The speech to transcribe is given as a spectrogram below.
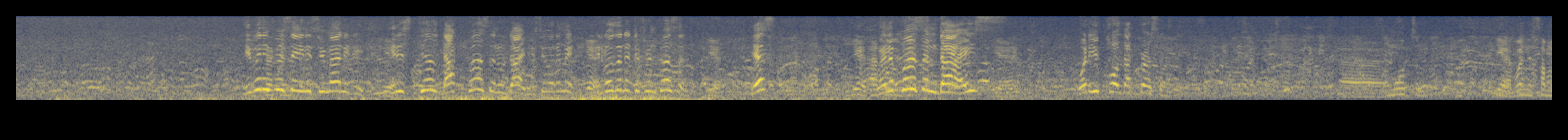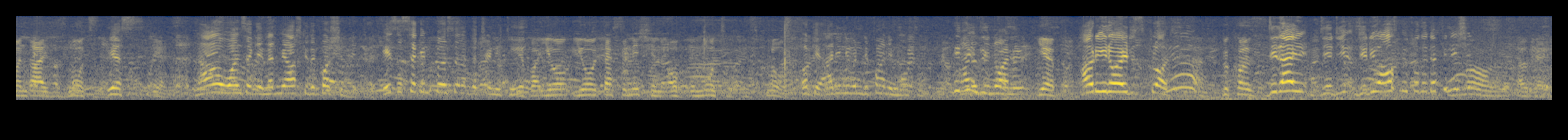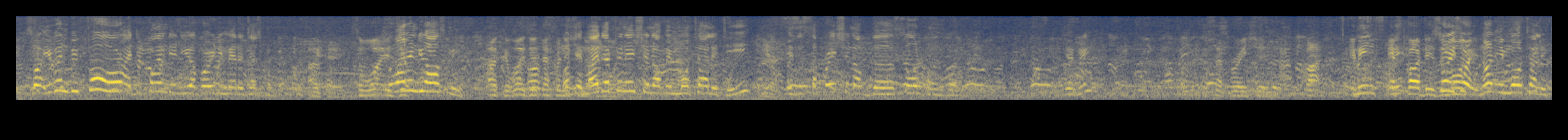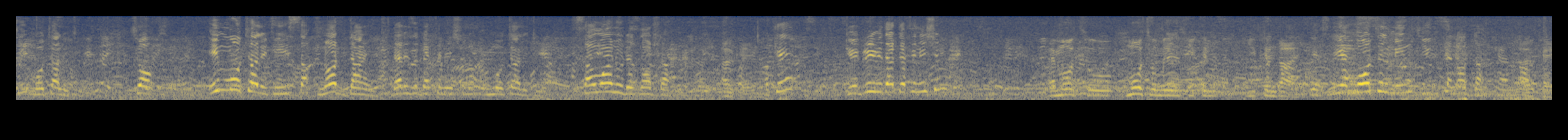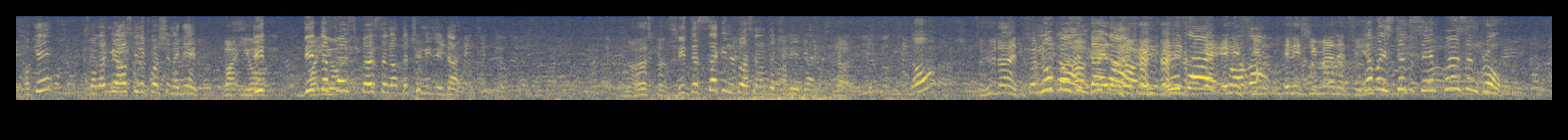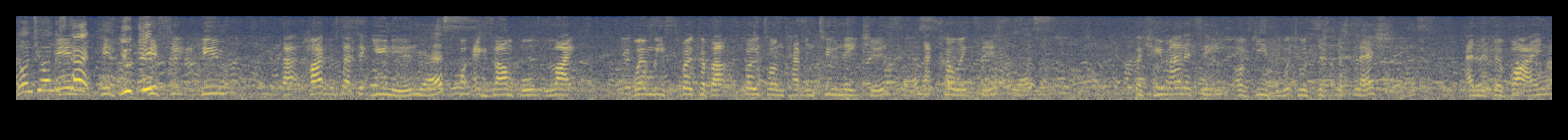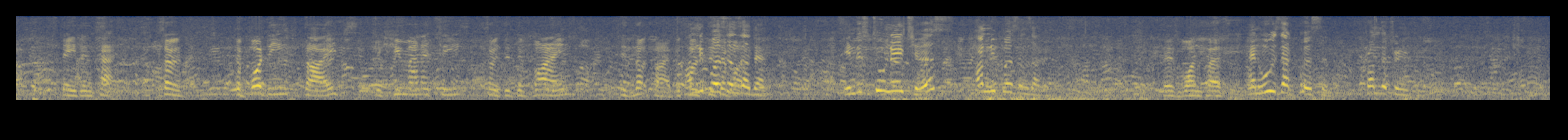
Even if you say in his humanity, it is still that person who died. You see what I mean? Yeah. It wasn't a different person. Yeah. Yes? Yeah. When a person dies, Yeah. what do you call that person? Mortal. Yeah. When someone dies, it's mortal. Yes. Yes. Now, once again, let me ask you the question. Is the second person of the Trinity Yeah, but your your definition of immortal is flawed. Okay, I didn't even define immortal. How does he know? Yeah, but How do you know it is flawed? Yeah. because Did I? Did you? Did you ask me for the definition? okay, So even before I defined it, you have already made a judgment. okay. So what is So why your, didn't you ask me? okay? What is your definition? Okay, my definition of immortality Yes. is the separation of the soul from the body. Do you agree? Separation. But if, Means if God is sorry, sorry, not immortality, mortality. So immortality is not dying. That is the definition of immortality. Someone who does not die. okay, Okay? Do you agree with that definition? immortal. Mortal means you can you can die. Yes. Immortal means you cannot die. Okay. Okay? So let me ask you the question again. But you're- did did the first person of the Trinity die? First person. Did the second person of the Trinity die? No. No? So who died? So no person died No, out of in, in, his, Trinity. yeah, in, his, in his humanity. Yeah, but it's still the same person, bro. Don't you understand? his, you keep his hum- that hypostatic union. Yes. For example, like when we spoke about photons having two natures that coexist. Yes. the humanity of Jesus, which was just the flesh, and the divine stayed intact. So the body died, the humanity, so the divine did not die. Because How many persons divi- are there? In these two natures, how many persons are there? There's one person. And who is that person from the Trinity?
